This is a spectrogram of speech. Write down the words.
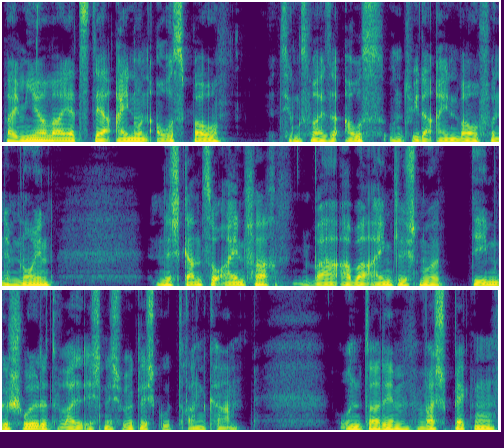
Bei mir war jetzt der Ein- und Ausbau beziehungsweise Aus- und Wiedereinbau von dem neuen nicht ganz so einfach, war aber eigentlich nur dem geschuldet, weil ich nicht wirklich gut dran kam. Unter dem Waschbecken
